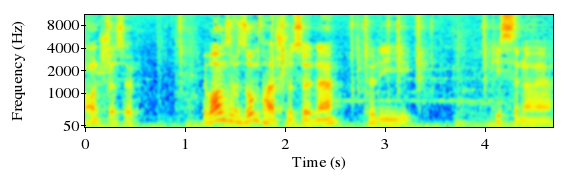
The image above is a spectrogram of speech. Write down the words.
Oh, ein Schlüssel. Wir brauchen sowieso ein paar Schlüssel, ne? Für die Kiste nachher.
